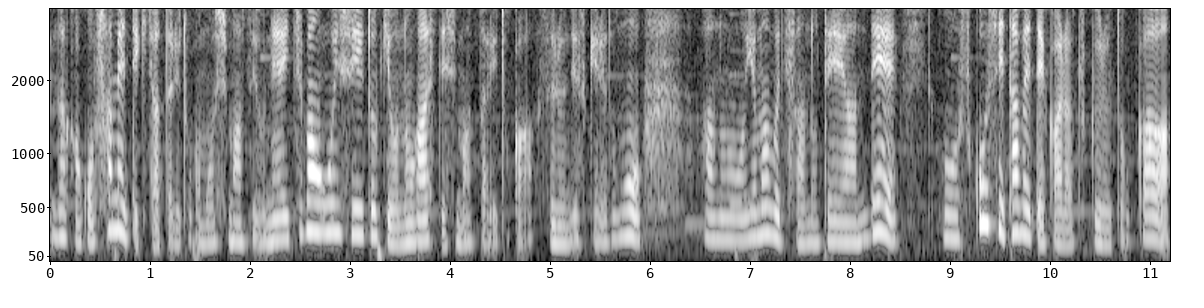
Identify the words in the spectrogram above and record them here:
なんかこう冷めてきちゃったりとかもしますよね。一番美味しい時を逃してしまったりとかするんですけれどもあの山口さんの提案でこう少し食べてから作るとか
